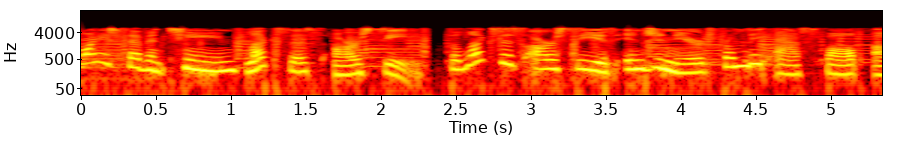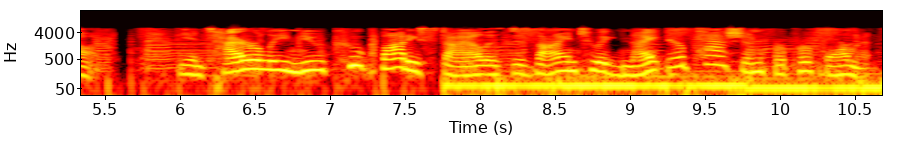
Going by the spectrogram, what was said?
2017 Lexus RC. The Lexus RC is engineered from the asphalt up. The entirely new coupe body style is designed to ignite your passion for performance.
